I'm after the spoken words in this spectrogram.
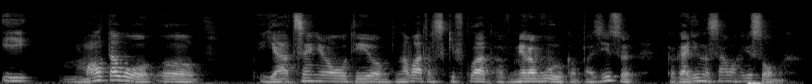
и мало того, э, я оценивал вот ее новаторский вклад в мировую композицию как один из самых весомых.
